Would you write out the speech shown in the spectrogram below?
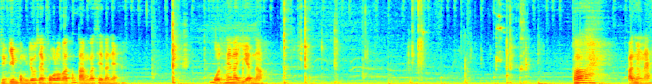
จริงๆผมโยนใส่โฟกแล้วก็ตำๆก็เสร็จแล้วเนี่ยบดให้ละเอียดนะเฮ้ยแป๊บนึงนะ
